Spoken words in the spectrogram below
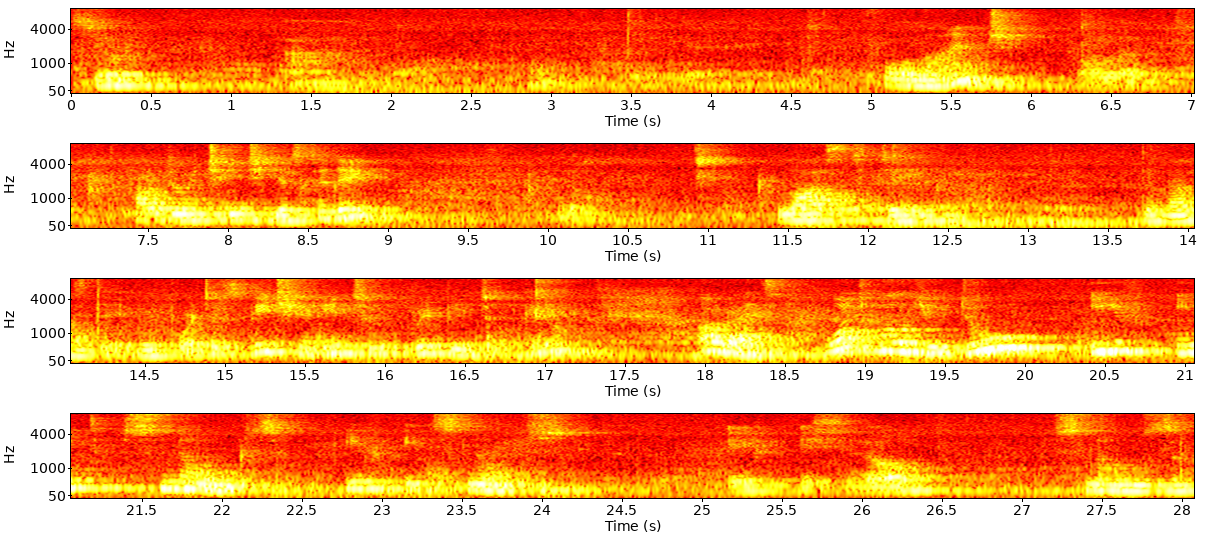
soup. Um, for lunch. for lunch. How do we change yesterday? No. Last day. The last day. Reported speech you need to repeat, okay? Alright. What will you do if it snows? If it snows. If it snow, Snows. no.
